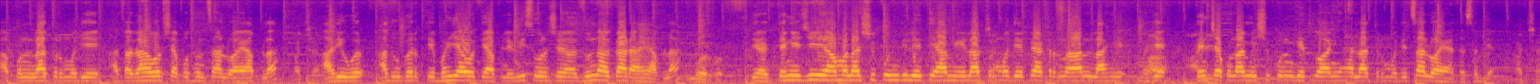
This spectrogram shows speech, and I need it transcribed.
आपण लातूरमध्ये आता दहा वर्षापासून चालू आहे आपला. आधीवर अगोदर ते भैया होते आपले वीस वर्ष जुना गाडा आहे आपला. बरं बरं ते- त्यांनी जी आम्हाला शिकून दिले ते आम्ही लातूरमध्ये पॅटर्न आणला आहे. म्हणजे त्यांच्याकडून आम्ही शिकून घेतलो आणि हा लातूरमध्ये चालू आहे आता सध्या. अच्छा.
